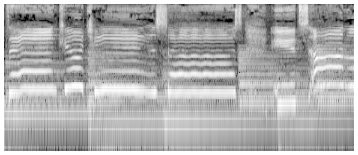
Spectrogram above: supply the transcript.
Thank you, Jesus. It's unlike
